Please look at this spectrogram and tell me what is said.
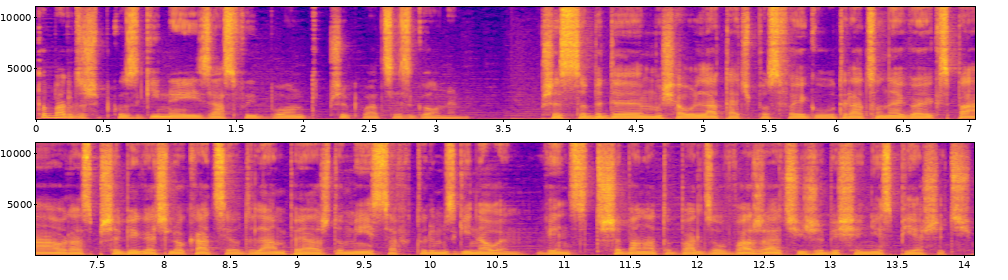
to bardzo szybko zginę i za swój błąd przypłacę zgonem przez co będę musiał latać po swojego utraconego expa oraz przebiegać lokacje od lampy aż do miejsca, w którym zginąłem, więc trzeba na to bardzo uważać i żeby się nie spieszyć.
